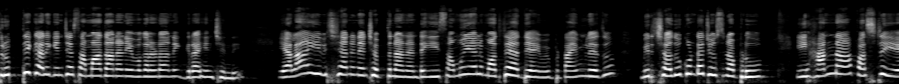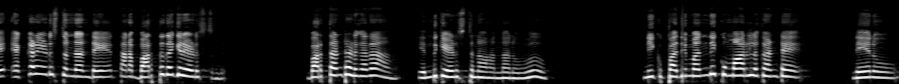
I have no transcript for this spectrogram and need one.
తృప్తి కలిగించే సమాధానాన్ని ఇవ్వగలడు అని గ్రహించింది. ఎలా ఈ విషయాన్ని నేను చెప్తున్నానంటే ఈ సమూహాలు మొదటి అధ్యాయం ఇప్పుడు టైం లేదు మీరు చదువుకుంటూ చూసినప్పుడు ఈ హన్న ఫస్ట్ ఏ- ఎక్కడ ఏడుస్తుందంటే తన భర్త దగ్గర ఏడుస్తుంది. భర్త అంటాడు కదా ఎందుకు ఏడుస్తున్నావు అన్నా నువ్వు? నీకు పది మంది కుమారుల కంటే నేను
